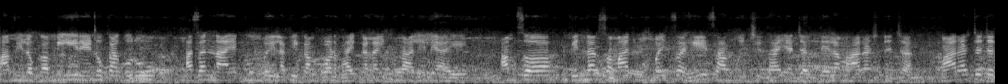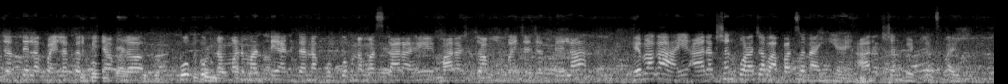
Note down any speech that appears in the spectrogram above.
आम्ही लोक मी रेणुका गुरु हसन नायक मुंबई लकी कंपाऊंड भायकाला इथून आलेले आहे. आमचं किन्नर समाज मुंबईचं हे सांगू इच्छित आहे या जनतेला महाराष्ट्राच्या महाराष्ट्राच्या जनतेला पहिला तर मी आपलं खूप खूप नमन म्हणते आणि त्यांना खूप खूप नमस्कार आहे. महाराष्ट्र मुंबईच्या जनतेला. हे बघा हे आरक्षण कोणाच्या बापाचं नाही आहे. आरक्षण भेटलंच पाहिजे.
